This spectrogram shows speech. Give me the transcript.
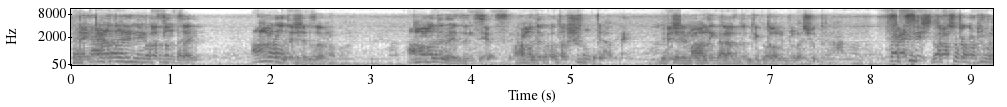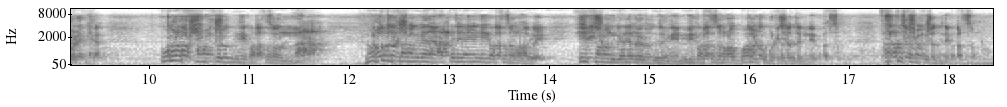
তাই তাড়াতাড়ি নির্বাচন চাই আমরাও দেশের জনগণ। আমাদের এজেন্সি আছে। আমাদের কথা শুনতে হবে। দেশের মালিক রাজনৈতিক দলগুলো শুধু না। ফ্যাসিস্ট রাষ্ট্র গঠন রেখা। কোন সংসদ নির্বাচন না। নতুন সংবিধান হাতে নিয়ে নির্বাচন হবে। সেই সংবিধানের অধীনে নির্বাচন হোক গণপরিষদের নির্বাচন। ছাত্র সংসদ নির্বাচন হোক।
